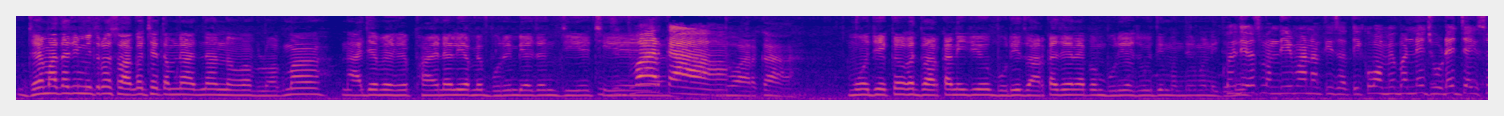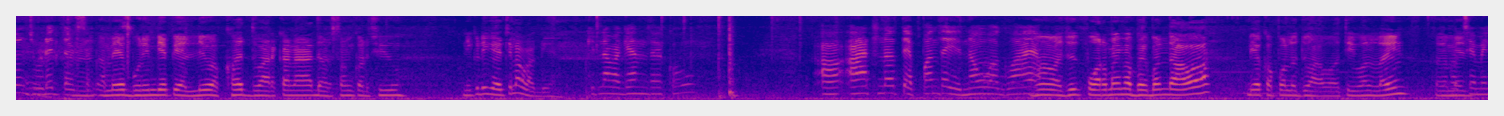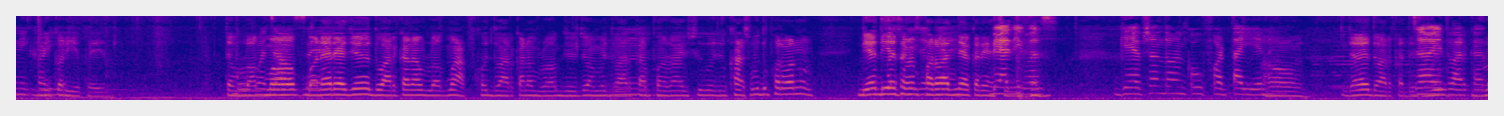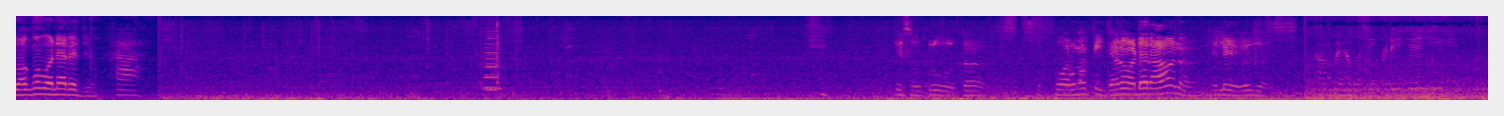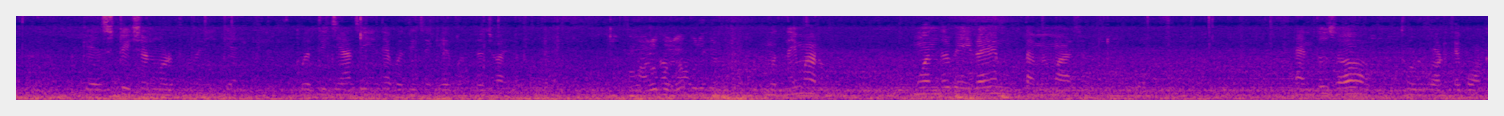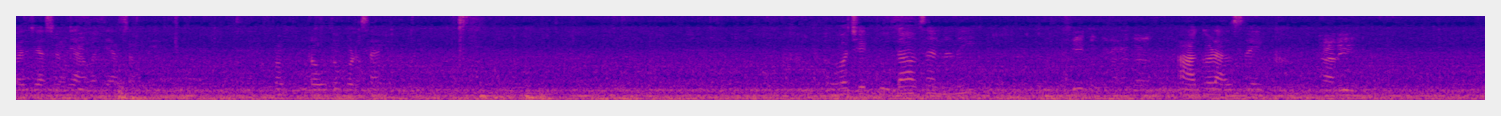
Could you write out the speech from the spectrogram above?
જય માતાજી મિત્રો સ્વાગત છે તમને આજના નવા બ્લોગમાં અને આજે અમે ફાઇનલી અમે ભૂરી બે જણ જઈએ છીએ. દ્વારકા. દ્વારકા. હું હજી એક વખત દ્વારકા નહીં જોયું ભૂરી દ્વારકા જઈને પણ ભૂરી હજુ સુધી મંદિરમાં નહીં કોઈ દિવસ મંદિરમાં નથી જતી. કો અમે બંને જોડે જ જઈશું ને જોડે જ દર્શન અમે ભૂરી બે પહેલી વખત દ્વારકાના દર્શન કરશું. નીકળી ગયા કેટલા વાગે? કેટલા વાગ્યા ને કહું? આઠ ને ત્રેપન થઈ નવ વાગવા હજુ પોરમાઈમાં ભાઈબંધ આવો. બે કપલ જો આવો તીવન લઈને અમે નીકળીએ. પછી તો બ્લોગમાં બને રહેજો દ્વારકાના બ્લોગમાં આખો દ્વારકાનો બ્લોગ જોજો. અમે દ્વારકા ફરાવીશું જો ખાસ બધું ફરવાનું. બે દિવસ અમે ફરવા જ ના કર્યા બે દિવસ. ગેપ છે તો કહું ફરતા આવીએ. જય દ્વારકા જય દ્વારકા બ્લોગમાં બને રહેજો. હા. એ છોકરો ઓળખે. ફોરમાં પીઝાનો ઓર્ડર આવે ને એટલે એવો જ હોય અમે હવે નીકળી ગઈ. ગેસ સ્ટેશન મળતું નહીં ક્યાંય બી. બધી જ્યાં જઈએ ત્યાં બધી જગ્યાએ બંધ જ હોય. હું નહીં મારું. હું અંદર બેહી રહે તમે મારજો એમ તો છે. થોડું વળતે પોકર જ્યાં સુધી આવે ત્યાં સુધી. પણ રહું તો પડશે પછી ગોતા આવશે ને નહીં? આગળ આવશે એક. તારી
